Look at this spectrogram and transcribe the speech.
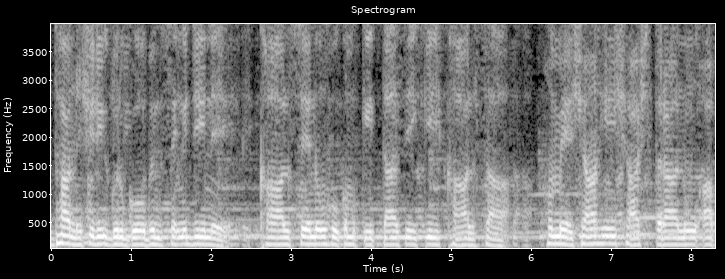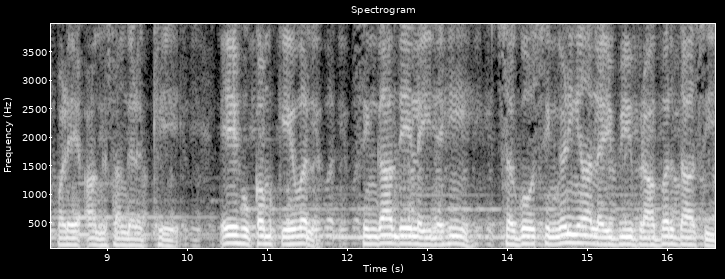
ਧੰਨ ਸ਼੍ਰੀ ਗੁਰੂ ਗੋਬਿੰਦ ਸਿੰਘ ਜੀ ਨੇ ਖਾਲਸੇ ਨੂੰ ਹੁਕਮ ਕੀਤਾ ਸੀ ਕਿ ਖਾਲਸਾ ਹਮੇਸ਼ਾ ਹੀ ਸ਼ਾਸਤਰਾਂ ਨੂੰ ਆਪਣੇ ਅੰਗ ਸੰਗ ਰੱਖੇ। ਇਹ ਹੁਕਮ ਕੇਵਲ ਸਿੰਘਾਂ ਦੇ ਲਈ ਨਹੀਂ, ਸਗੋਂ ਸਿੰਘਣੀਆਂ ਲਈ ਵੀ ਬਰਾਬਰ ਦਾ ਸੀ।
